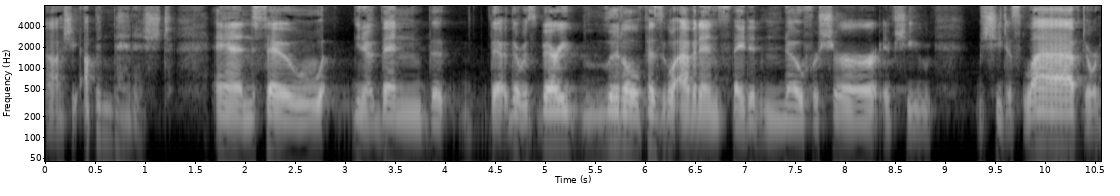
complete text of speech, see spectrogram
Uh, she up and vanished. and so you know then the, the there was very little physical evidence. They didn't know for sure if she she just left or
